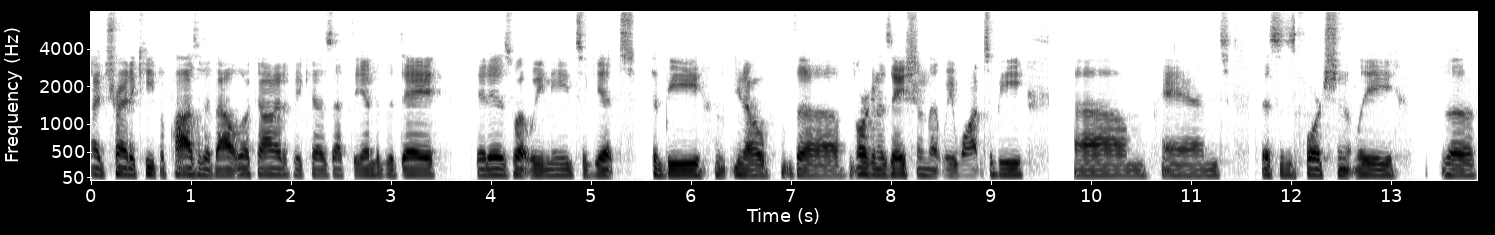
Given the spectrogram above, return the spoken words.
I try to keep a positive outlook on it because at the end of the day, it is what we need to get to be, you know, the organization that we want to be. Um, and this is fortunately the,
